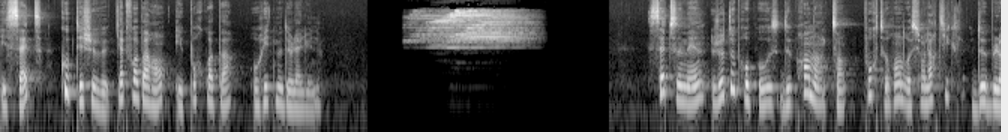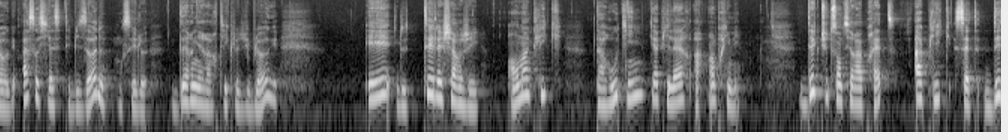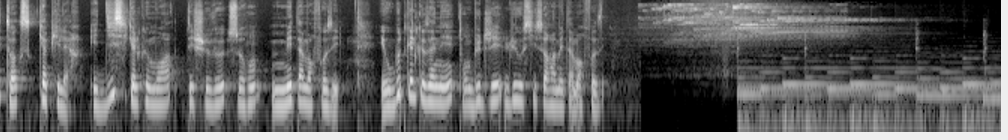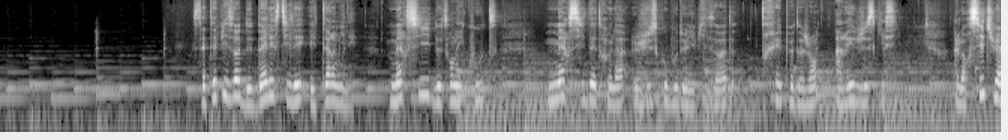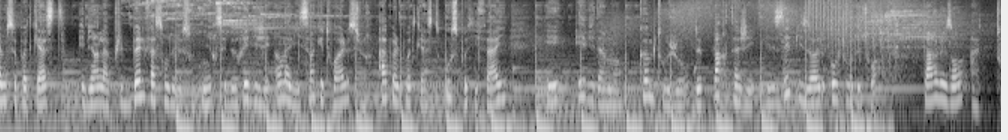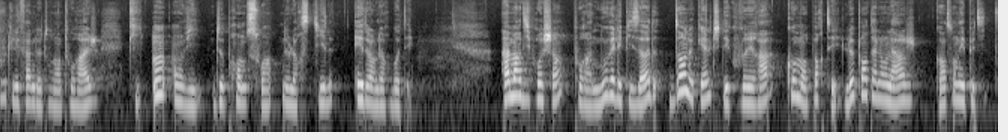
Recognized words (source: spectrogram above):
Et 7. Coupe tes cheveux 4 fois par an et pourquoi pas au rythme de la lune. Cette semaine, je te propose de prendre un temps pour te rendre sur l'article de blog associé à cet épisode, donc c'est le dernier article du blog, et de télécharger en un clic ta routine capillaire à imprimer. Dès que tu te sentiras prête, applique cette détox capillaire. Et d'ici quelques mois, tes cheveux seront métamorphosés. Et au bout de quelques années, ton budget lui aussi sera métamorphosé. Cet épisode de Belle et Stylée est terminé. Merci de ton écoute. Merci d'être là jusqu'au bout de l'épisode. Très peu de gens arrivent jusqu'ici. Alors si tu aimes ce podcast, eh bien la plus belle façon de le soutenir, c'est de rédiger un avis 5 étoiles sur Apple Podcast ou Spotify et évidemment, comme toujours, de partager les épisodes autour de toi. Parle-en à toutes les femmes de ton entourage qui ont envie de prendre soin de leur style et de leur beauté. À mardi prochain pour un nouvel épisode dans lequel tu découvriras comment porter le pantalon large quand on est petite.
